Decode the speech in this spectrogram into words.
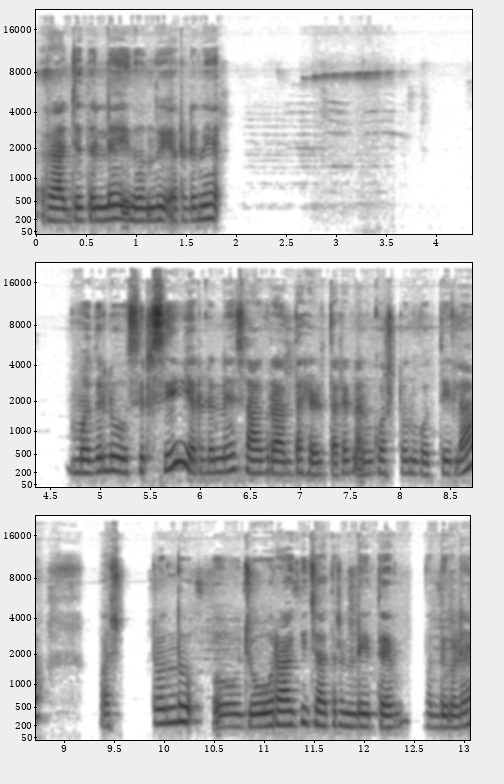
ರಾಜ್ಯದಲ್ಲೇ ಇದೊಂದು ಎರಡನೇ ಮೊದಲು ಸಿರ್ಸಿ ಎರಡನೇ ಸಾಗರ ಅಂತ ಹೇಳ್ತಾರೆ. ನನಗೂ ಅಷ್ಟೊಂದು ಗೊತ್ತಿಲ್ಲ. ಅಷ್ಟೊಂದು ಜೋರಾಗಿ ಜಾತ್ರೆ ನಡೆಯುತ್ತೆ ಬಂಧುಗಳೇ.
